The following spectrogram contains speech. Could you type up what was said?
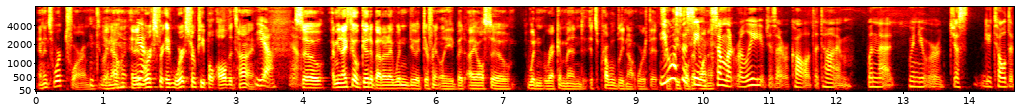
and it's worked for him, you know, and Yeah. it works for it works for people all the time. Yeah, yeah. So I mean, I feel good about it. I wouldn't do it differently, but I also wouldn't recommend. It's probably not worth it. You also seemed wanna, somewhat relieved, as I recall, at the time when that when you were just you told it.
